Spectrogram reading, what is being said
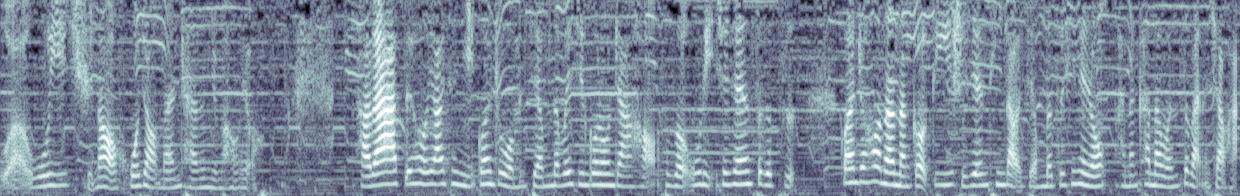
我无理取闹、胡搅蛮缠的女朋友。好的，最后邀请你关注我们节目的微信公众账号，搜索“屋里轩轩”四个字，关注后呢，能够第一时间听到节目的最新内容，还能看到文字版的笑话。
